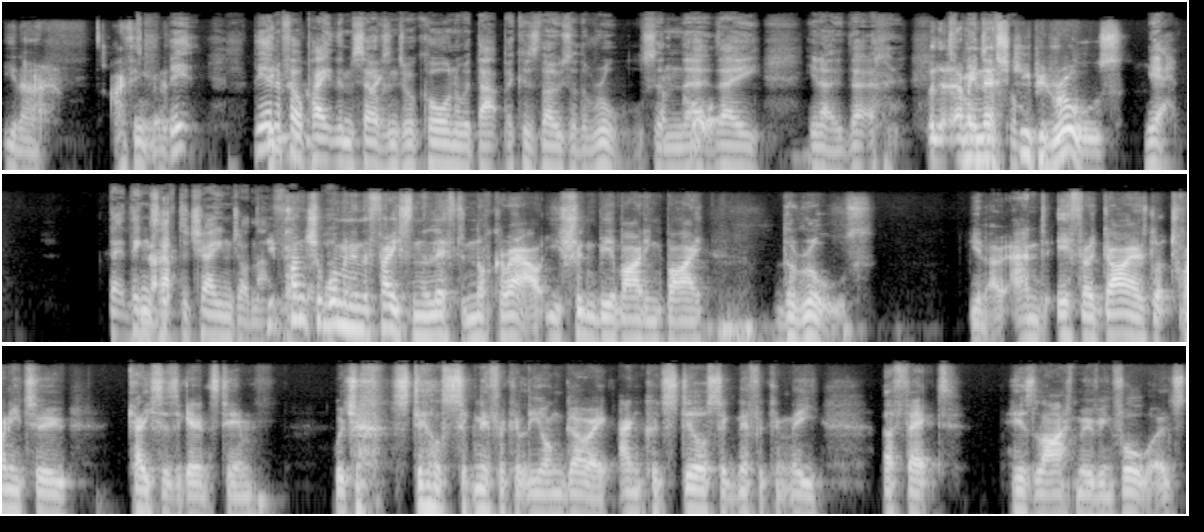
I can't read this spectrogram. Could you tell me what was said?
you know, I think that. It- the NFL paint themselves into a corner with that because those are the rules, and they, they, you know, that. But I mean, they're stupid rules. Yeah, that things No. have to change on that. You front, punch a woman in the face in the lift and knock her out. You shouldn't be abiding by the rules, you know. And if a guy has got 22 cases against him, which are still significantly ongoing and could still significantly affect his life moving forwards,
